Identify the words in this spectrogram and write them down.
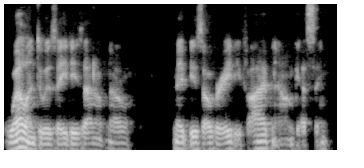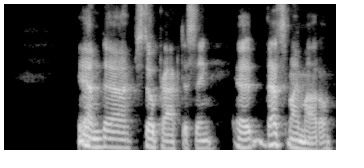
well into his 80s. I don't know. Maybe he's over 85 now, I'm guessing. And uh, still practicing. Uh, that's my model.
